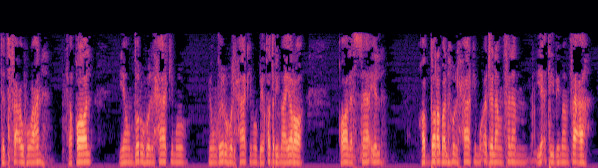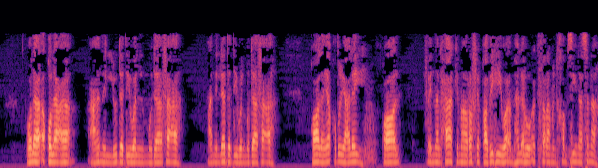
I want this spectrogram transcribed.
تدفعه عنه. فقال ينظره الحاكم ينظره الحاكم بقدر ما يرى. قال السائل قد ضرب له الحاكم أجلا فلم يأتي بمنفعة ولا أقلع عن اللدد والمدافعة عن اللدد والمدافعة. قال يقضي عليه. قال فإن الحاكم رفق به وأمهله أكثر من خمسين سنة.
